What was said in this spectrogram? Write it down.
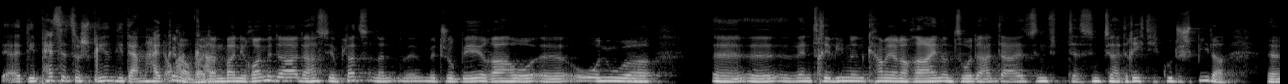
die Pässe zu spielen, die dann halt auch Genau, ankamen. weil dann waren die Räume da, da hast du den Platz und dann äh, mit Jobé, Raho, äh, Onur, äh, äh, Ventrevinen kam ja noch rein und so, da, da sind, das sind halt richtig gute Spieler. Äh,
